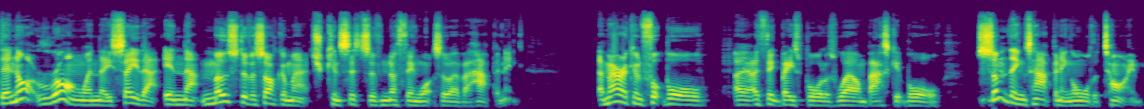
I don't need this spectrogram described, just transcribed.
they're not wrong when they say that, in that most of a soccer match consists of nothing whatsoever happening. American football, I think baseball as well, and basketball, something's happening all the time.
